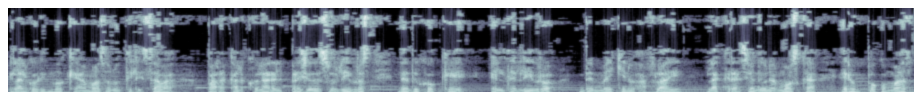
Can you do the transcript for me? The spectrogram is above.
el algoritmo que Amazon utilizaba para calcular el precio de sus libros dedujo que el del libro The Making of a Fly, la creación de una mosca, era un poco más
